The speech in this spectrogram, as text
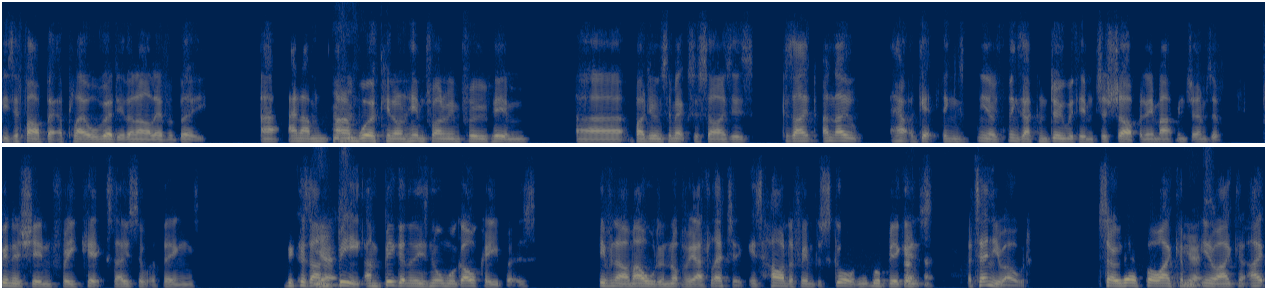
He's a far better player already than I'll ever be. Uh, and I'm I'm working on him, trying to improve him uh, by doing some exercises because I, I know how to get things, you know, things I can do with him to sharpen him up in terms of finishing, free kicks, those sort of things. Because I'm yes. big, I'm bigger than these normal goalkeepers. Even though I'm old and not very athletic, it's harder for him to score than it would be against a ten-year-old. So therefore, I can, yes. you know, I can, I,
